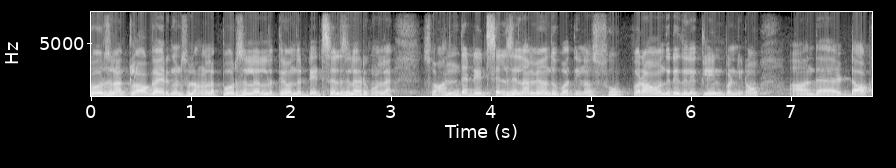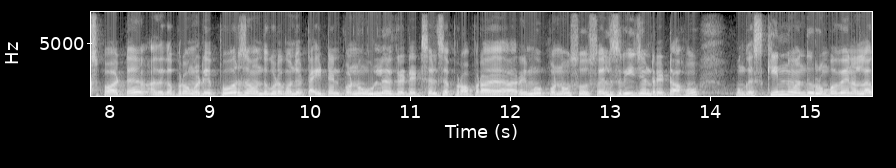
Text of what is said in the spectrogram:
போர்ஸ் எல்லாம் கிளாக் ஆயிருக்குன்னு சொல்லுவாங்கல்ல போர்ஸ் எல்லாத்தையும் வந்து டெட் செல்ஸ் எல்லாம் இருக்கும்ல. ஸோ அந்த டெட் செல்ஸ் எல்லாமே வந்து பார்த்தீங்கன்னா சூப்பராக வந்துட்டு இதில் க்ளீன் பண்ணிடும் அந்த டாக் ஸ்பாட்டு அதுக்கப்புறம் உங்களுடைய போர்ஸை வந்து கூட கொஞ்சம் டைட்டன் பண்ணும். உள்ளே இருக்கிற டெட் செல்ஸை ப்ராப்பராக ரிமூவ் பண்ணும். ஸோ செல்ஸ் ரீஜென்ரேட் ஆகும். உங்கள் ஸ்கின் வந்து ரொம்பவே நல்லா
